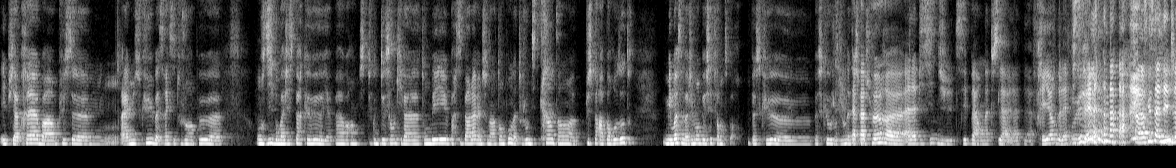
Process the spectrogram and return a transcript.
Et puis après, bah, en plus, à la muscu, bah, c'est vrai que c'est toujours un peu. on se dit, bon, bah, j'espère qu'il n'y va pas avoir une petite goutte de sang qui va tomber par-ci par-là, même si on a un tampon, on a toujours une petite crainte, hein, plus par rapport aux autres. Mais moi, ça m'a jamais empêché de faire mon sport. Parce que, euh, parce qu'aujourd'hui, on a T'as pas peur euh, à la piscine du. Tu sais pas, on a tous la, la, frayeur de la ficelle. Est-ce que ça t'est déjà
